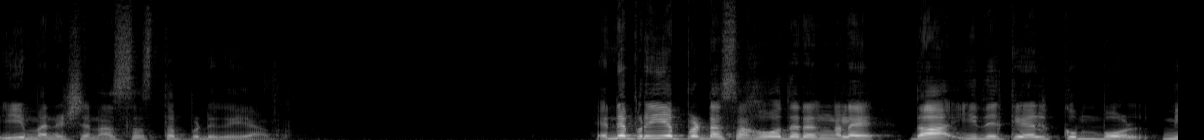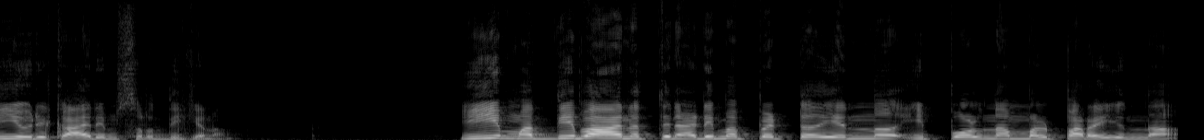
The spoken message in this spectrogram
ഈ മനുഷ്യൻ അസ്വസ്ഥപ്പെടുകയാണ്. എന്റെ പ്രിയപ്പെട്ട സഹോദരങ്ങളെ ദാ ഇത് കേൾക്കുമ്പോൾ നീ ഒരു കാര്യം ശ്രദ്ധിക്കണം. ഈ മദ്യപാനത്തിന് അടിമപ്പെട്ട് എന്ന് ഇപ്പോൾ നമ്മൾ പറയുന്ന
